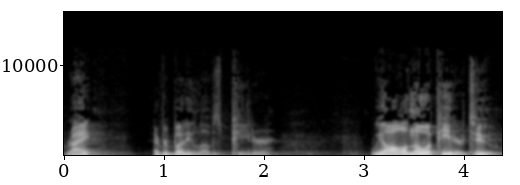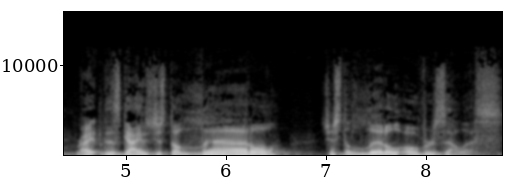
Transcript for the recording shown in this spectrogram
right? Everybody loves Peter. We all know a Peter too, right? This guy is just a little, just a little overzealous.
